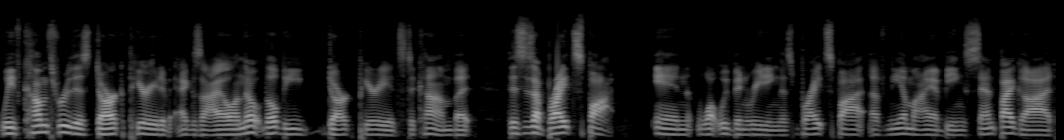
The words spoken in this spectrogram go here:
we've come through this dark period of exile, and there'll, there'll be dark periods to come, but this is a bright spot in what we've been reading this bright spot of Nehemiah being sent by God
